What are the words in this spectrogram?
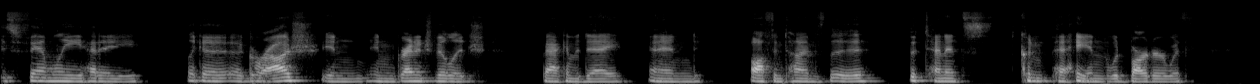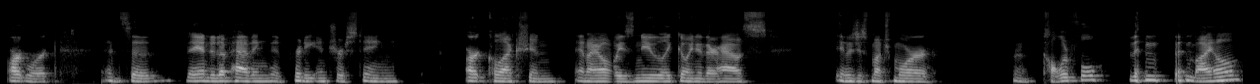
his family had a like a, a garage in in Greenwich Village back in the day, and oftentimes the the tenants couldn't pay and would barter with artwork. And so they ended up having a pretty interesting art collection. And I always knew, like, going to their house, it was just much more know, colorful than than my home.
